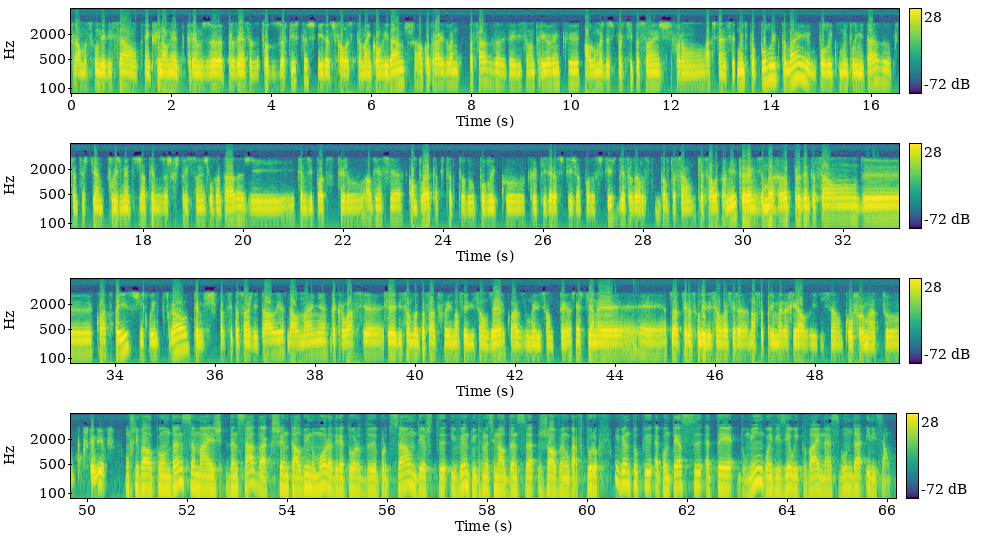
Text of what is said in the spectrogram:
Será uma segunda edição em que finalmente teremos a presença de todos os artistas e das escolas que também convidamos, ao contrário do ano passado, da, edição anterior, em que algumas das participações foram à distância. Muito pouco público também, um público muito limitado, portanto este ano felizmente já temos as restrições levantadas e temos hipótese de ter a audiência completa, portanto todo o público que quiser assistir já pode assistir, dentro da, da lotação que a sala permite. Teremos uma representação de quatro países, incluindo Portugal, temos participações de Itália, da Alemanha, da Croácia. Se a edição do ano passado foi a nossa edição zero, quase uma edição de teste, este ano é, é apesar de ser a segunda edição, vai ser a nossa primeira real edição com o formato que pretendíamos. Um festival com dança mais dançada, acrescenta Albino Moura, diretor de produção deste evento internacional de dança Jovem Lugar Futuro, um evento que acontece até domingo em Viseu e que vai na segunda edição.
